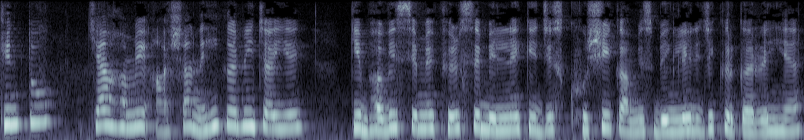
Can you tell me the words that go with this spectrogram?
किंतु क्या हमें आशा नहीं करनी चाहिए कि भविष्य में फिर से मिलने की जिस खुशी का मिस बिंगले ज़िक्र कर रही हैं,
